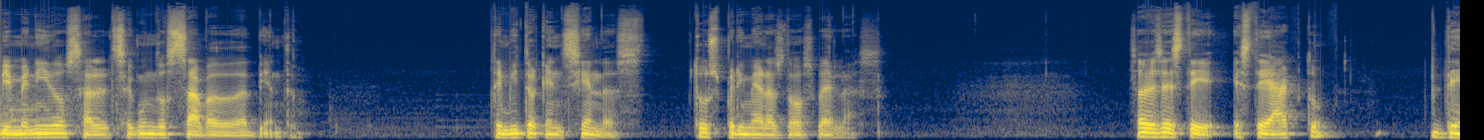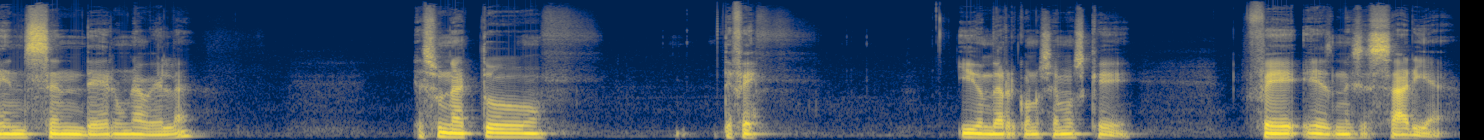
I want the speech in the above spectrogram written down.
Bienvenidos al segundo sábado de Adviento. Te invito a que enciendas tus primeras dos velas. ¿Sabes? Este, este acto de encender una vela es un acto de fe y donde reconocemos que fe es necesaria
